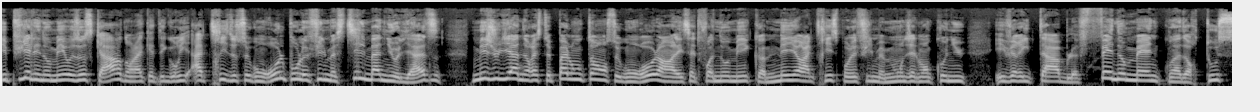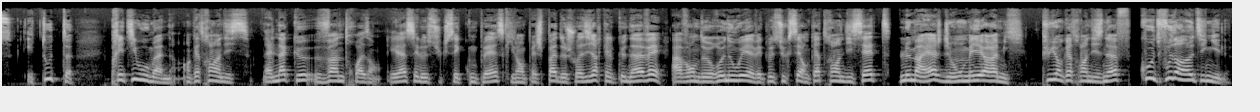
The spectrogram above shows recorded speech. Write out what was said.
Et puis elle est nommée aux Oscars dans la catégorie actrice de second rôle pour le film Steel Magnolias. Mais Julia ne reste pas longtemps en second rôle, hein. elle est cette fois nommée comme meilleure actrice pour le film mondialement connu et véritable phénomène qu'on adore tous et toutes, Pretty Woman, en 90. Elle n'a que 23 ans. Et là, c'est le succès complet, ce qui n'empêche pas de choisir quelques navets avant de renouer avec le succès en 97, le mariage de mon meilleur ami. Puis en 99, coup de foudre dans Notting Hill.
